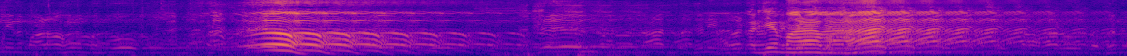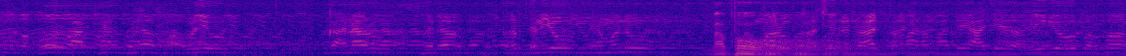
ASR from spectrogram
ની માળા હું ભણવો કરજે મારા મહારાજ. બાપો. તમારા માટે આજે રહી રહ્યો બાપા.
